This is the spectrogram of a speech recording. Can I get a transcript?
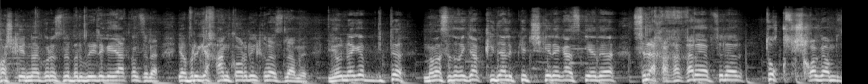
toshkentdan ko'ra sizlar bir biringlarga yaqinsizlar yo birga hamkorlik qilasizlarmi? Yo nega bitta nima sidiq akam qiynalib ketishi kerak askiyada? Sizlar qayerqa qarayapsizlar? To'qqiz kishi qolganmiz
